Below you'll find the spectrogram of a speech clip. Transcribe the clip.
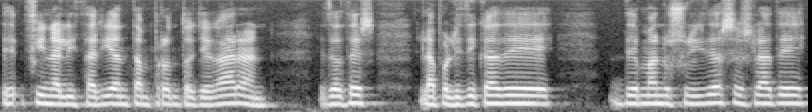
eh, finalizarían tan pronto llegaran. Entonces, la política de, de Manos Unidas es la de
